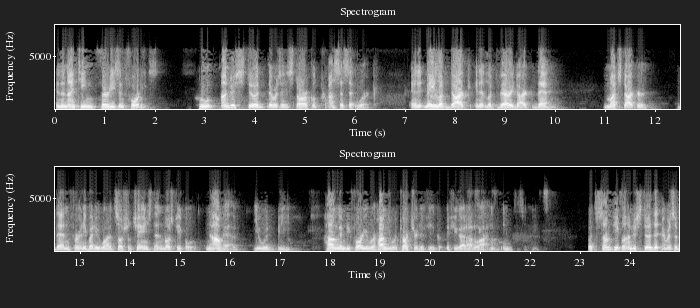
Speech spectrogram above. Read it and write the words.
in the 1930s and 40s who understood there was a historical process at work. And it may look dark, and it looked very dark then, much darker than for anybody who wanted social change than most people now have. You would be hung, and before you were hung, you were tortured if you, if you got out of line in Mississippi. But some people understood that there was a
